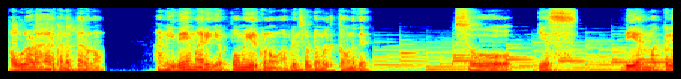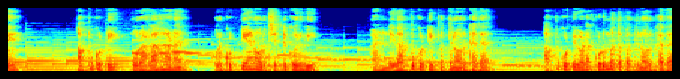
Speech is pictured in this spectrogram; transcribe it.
அவ்வளோ அழகாக இருக்குது அந்த தருணம். அண்ட் இதே மாதிரி எப்போவுமே இருக்கணும் அப்படின்னு சொல்லிட்டு உங்களுக்கு தோணுது. ஸோ எஸ் டியர் மக்களே அப்புக்குட்டி ஒரு அழகான ஒரு குட்டியான ஒரு சிட்டுக்குருவி. அண்ட் இது அப்புக்குட்டி பற்றின ஒரு கதை. அப்புக்குட்டியோட குடும்பத்தை பற்றின ஒரு கதை.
